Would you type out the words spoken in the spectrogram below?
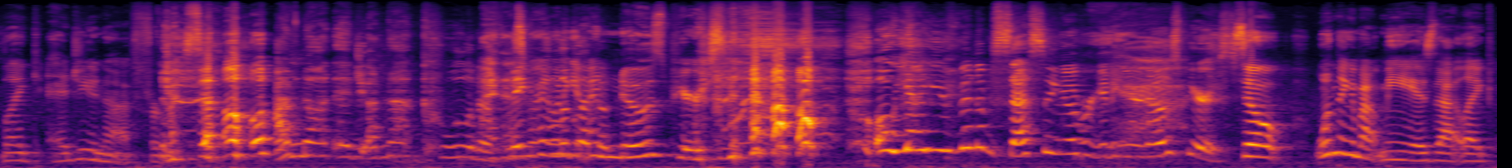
like edgy enough for myself. I'm not edgy. I'm not cool enough. That's Make why me I look get like my a. nose pierced now. Oh yeah, you've been obsessing over getting your nose pierced. so one thing about me is that like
